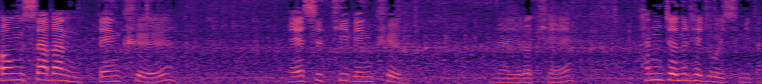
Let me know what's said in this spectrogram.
펑사반 뱅크, ST 뱅크. 네, 이렇게 환전을 해주고 있습니다.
